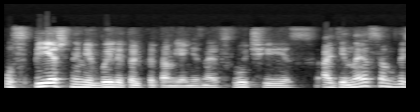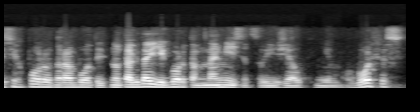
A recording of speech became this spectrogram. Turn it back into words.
успешными были только там, я не знаю, в случае с 1С до сих пор он работает, но тогда Егор там на месяц уезжал к ним в офис,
